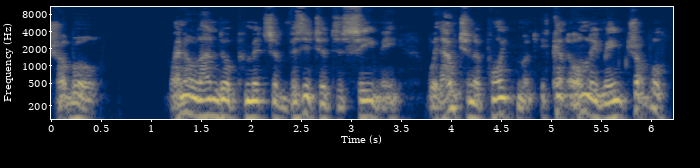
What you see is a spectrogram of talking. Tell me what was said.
Trouble. When Orlando permits a visitor to see me without an appointment, it can only mean trouble.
